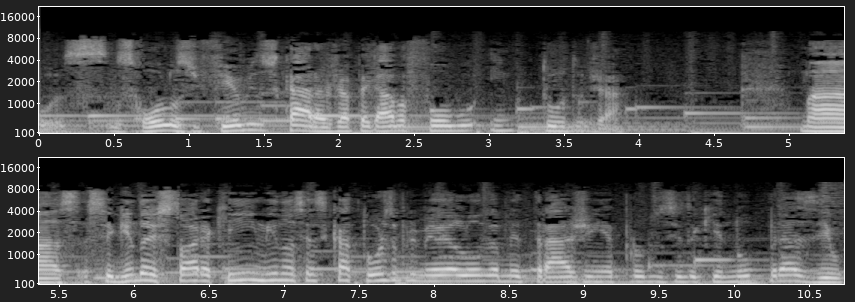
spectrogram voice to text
os, os rolos de filmes cara já pegava fogo em tudo já mas seguindo a história aqui em 1914 a primeira longa-metragem é produzida aqui no Brasil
